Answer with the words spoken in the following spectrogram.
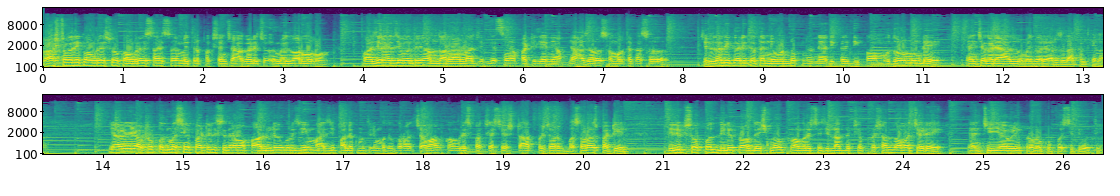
राष्ट्रवादी काँग्रेस व काँग्रेस सह मित्रपक्षांच्या आघाडीचे उमेदवार म्हणून माजी राज्यमंत्री आमदार राणा जगजितसिंह पाटील यांनी आपल्या हजारो समर्थकासह जिल्हाधिकारी तथा निवडणूक निर्णय अधिकारी दीपा मुधोळ मुंडे यांच्याकडे आज उमेदवारी अर्ज दाखल केला. यावेळी डॉक्टर पद्मसिंह पाटील सिद्धरामप्पा आलुरे गुरुजी माजी पालकमंत्री मधुकरराव चव्हाण काँग्रेस पक्षाचे स्टार प्रचारक बसवराज पाटील दिलीप सोपल दिलीपराव देशमुख काँग्रेसचे जिल्हाध्यक्ष प्रशांत बाबा चेडे यांची यावेळी प्रमुख उपस्थिती होती.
